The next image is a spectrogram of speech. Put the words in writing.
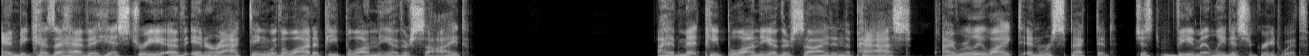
And because I have a history of interacting with a lot of people on the other side, I have met people on the other side in the past I really liked and respected, just vehemently disagreed with.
